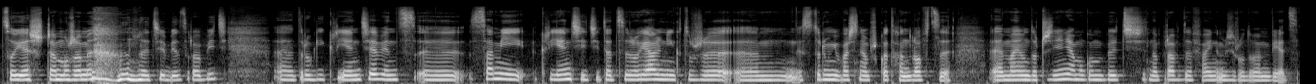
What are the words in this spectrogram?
co jeszcze możemy dla Ciebie zrobić, drogi kliencie, więc sami klienci, ci tacy lojalni, którzy, z którymi właśnie na przykład handlowcy mają do czynienia, mogą być naprawdę fajnym źródłem wiedzy.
